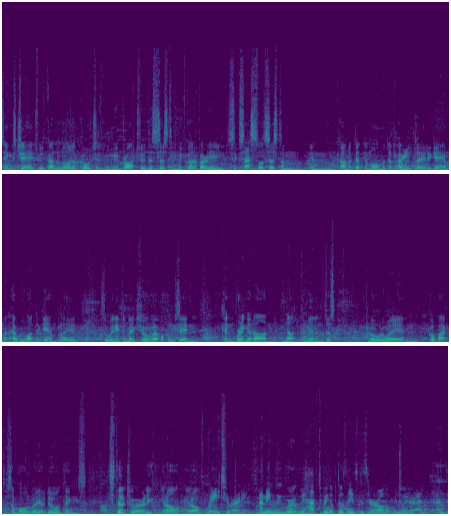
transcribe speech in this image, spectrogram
things change. We've got a load of coaches. We've been brought through this system. We've got a very successful system in Connacht at the moment of how we play the game and how we want the game played. So we need to make sure whoever comes in can bring it on not come in and just blow it away and go back to some old way of doing things it's still too early you know you know Way too early. I mean, we were we have to bring up those names because they're all over Twitter and and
